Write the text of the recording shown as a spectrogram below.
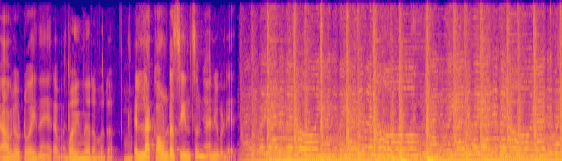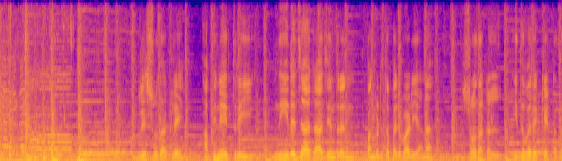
രാവിലെ തൊട്ട് വൈകുന്നേരം വരെ. വൈകുന്നേരം വരെ. എല്ലാ കൗണ്ടർ സീൻസും ഞാൻ ഇവിടെ പ്രിയ ശ്രോതാക്കളെ അഭിനേത്രി നീരജ രാജേന്ദ്രൻ പങ്കെടുത്ത പരിപാടിയാണ് ശ്രോതാക്കൾ ഇതുവരെ കേട്ടത്.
